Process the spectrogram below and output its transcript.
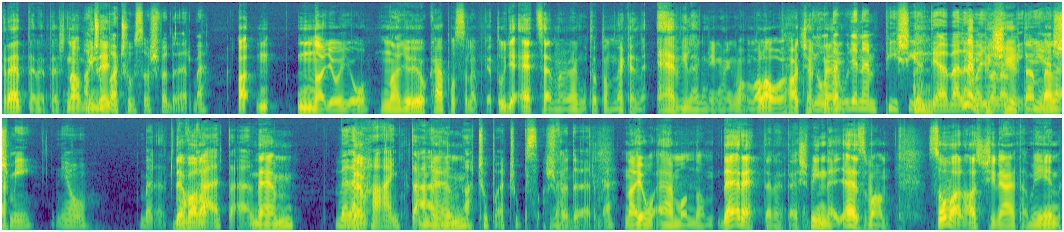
rettenetes. Na, A mindegy. csupa vödörbe. A, nagyon jó, nagyon jó káposztelepket. Ugye egyszer majd megmutatom neked, mert elvileg még megvan valahol, ha csak Jó, nem. de ugye nem pisiltél bele, Nem vagy pisiltem valami bele. ilyesmi. Jó. Bele de vala... Nem. Vele de... hánytál nem. a csupa csupszos vödörbe. Na jó, elmondom. De rettenetes, mindegy, ez van. Szóval azt csináltam én,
